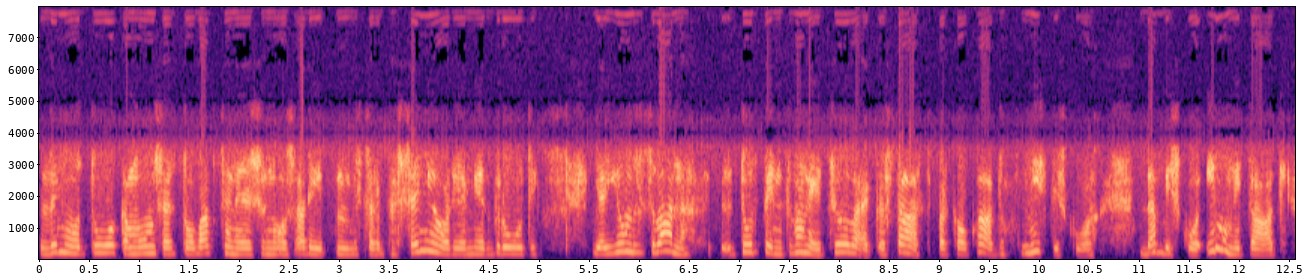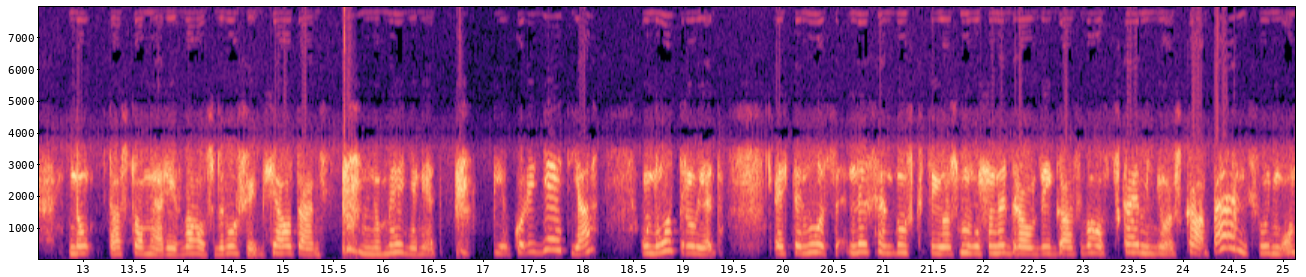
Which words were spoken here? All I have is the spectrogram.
zinot to, ka mums ar to vakcinēšanos arī starp senioriem iet grūti. Ja jums zvana, turpina zvanīt cilvēki, kas stāsta par kaut kādu mistisko, dabisko imunitāti, nu, tas tomēr ir valsts drošības jautājums. nu, mēģiniet piekoriģēt, ja? Un otra lieta, es te nos, nesen noskatījos mūsu nedraudzīgās valsts kaimiņos, kā bērni slimo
